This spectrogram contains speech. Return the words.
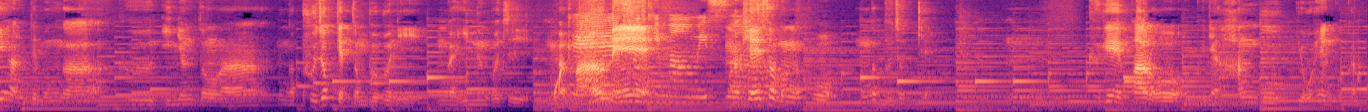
우리한테 뭔가 그 2년 동안 뭔가 부족했던 부분이 뭔가 있는 거지 뭔가 마음에 마음이 있어 뭔가 계속 뭔가 뭐, 뭔가 부족해 음, 그게 바로 그냥 한국 여행인 것 같아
